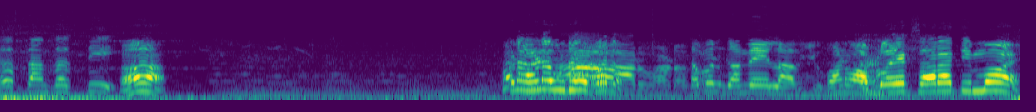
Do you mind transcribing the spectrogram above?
સસ્તામાં સસ્તી. હા. હડો હડો ઉઠો ઉઠો. તમને ગમે એ લાવજો. પણ આપણો એક સારા ટીમ હોય.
